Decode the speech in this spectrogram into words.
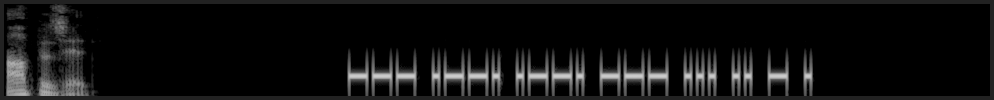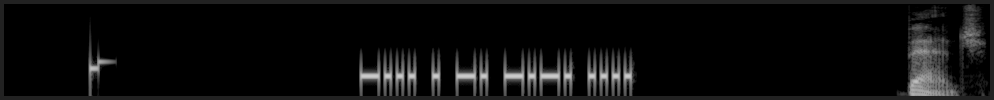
Opposite. Bench.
